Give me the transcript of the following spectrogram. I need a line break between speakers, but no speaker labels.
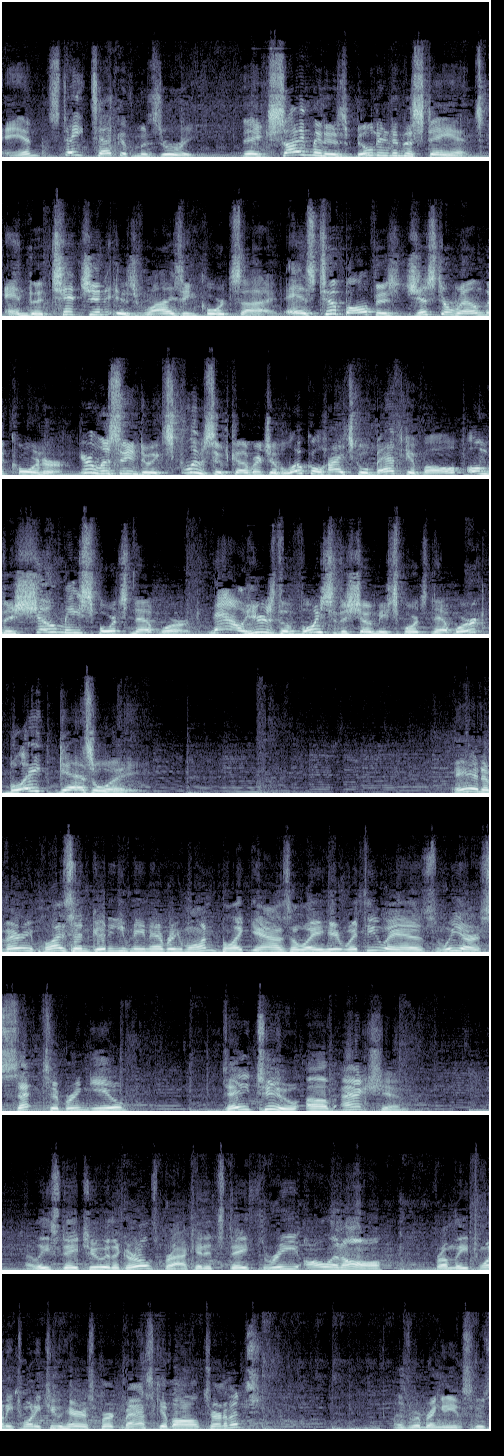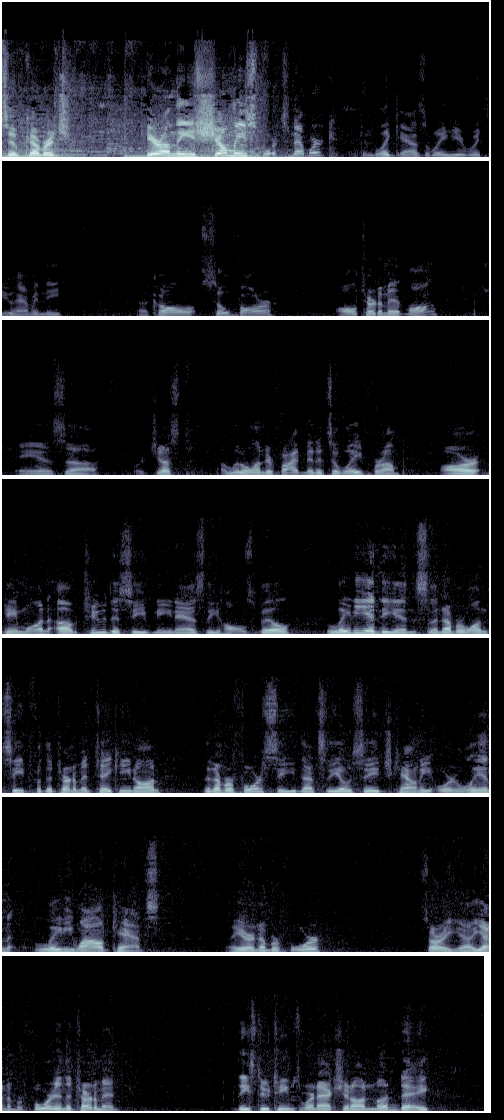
and State Tech of Missouri. The excitement is building in the stands, and the tension is rising courtside as tip off is just around the corner. You're listening to exclusive coverage of local high school basketball on the Show Me Sports Network. Now, here's the voice of the Show Me Sports Network, Blake Gazaway.
And a very pleasant good evening, everyone. Blake Gazaway here with you as we are set to bring you day two of action. At least day two of the girls' bracket. It's day three, all in all, from the 2022 Harrisburg basketball tournament. As we're bringing you exclusive coverage here on the Show Me Sports Network. And Blake Gazaway here with you, having the uh, call so far all tournament long as uh, we're just a little under five minutes away from our game one of two this evening as the Hallsville Lady Indians, the number one seed for the tournament, taking on the number four seed. That's the Osage County or Linn Lady Wildcats. They are number four. Sorry, uh, yeah, number four in the tournament. These two teams were in action on Monday.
